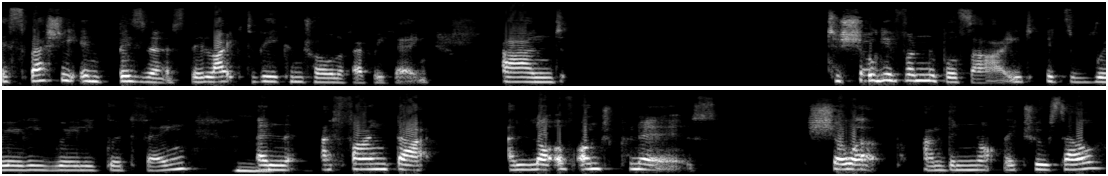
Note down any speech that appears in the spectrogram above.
especially in business, they like to be control of everything, and to show your vulnerable side, it's a really really good thing, mm. and I find that a lot of entrepreneurs show up and they're not their true self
